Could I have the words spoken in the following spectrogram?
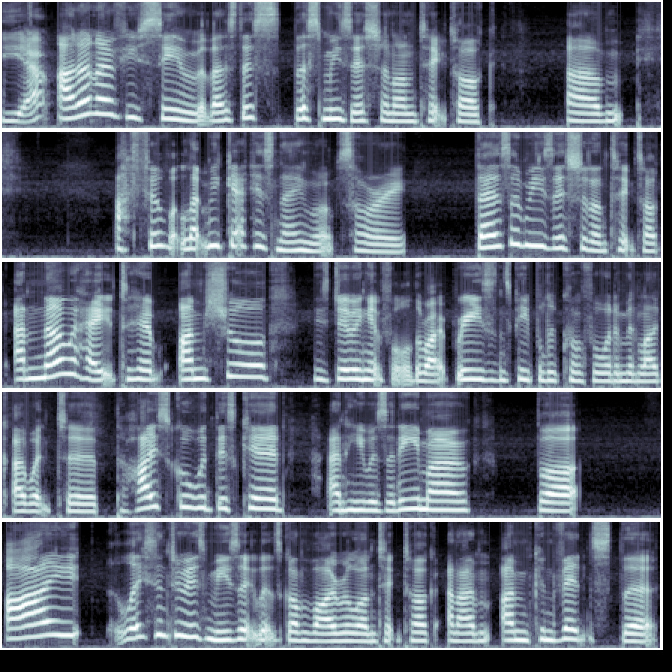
Yeah. I don't know if you've seen, but there's this this musician on TikTok. Um, I feel. Let me get his name up. Sorry. There's a musician on TikTok, and no hate to him. I'm sure he's doing it for all the right reasons. People have come forward and been like, "I went to, to high school with this kid, and he was an emo," but I listen to his music that's gone viral on TikTok, and I'm I'm convinced that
